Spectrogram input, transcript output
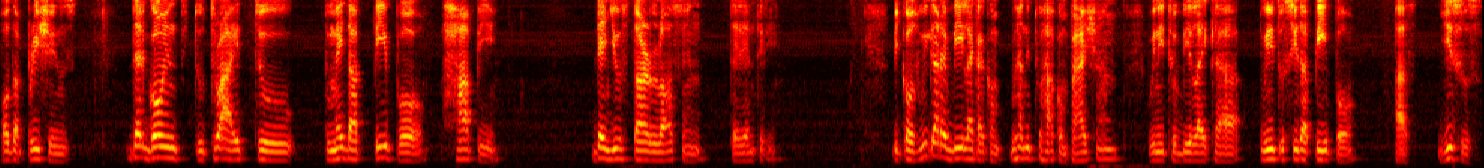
all the preachings, they're going to try to to make the people happy. Then you start losing the identity because we gotta be like a we need to have compassion. We need to be like a, we need to see the people as Jesus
